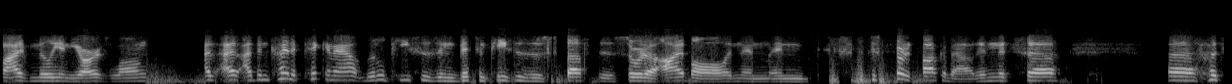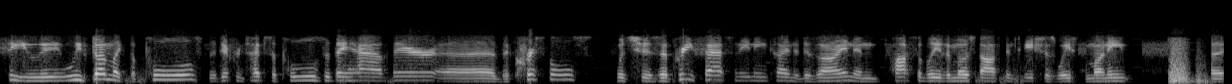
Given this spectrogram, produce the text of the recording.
five million yards long, I've, I've been kind of picking out little pieces and bits and pieces of stuff to sort of eyeball and then and just sort of talk about. And it's uh, uh, let's see, we, we've done like the pools, the different types of pools that they have there, uh, the crystals, which is a pretty fascinating kind of design and possibly the most ostentatious waste of money uh,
